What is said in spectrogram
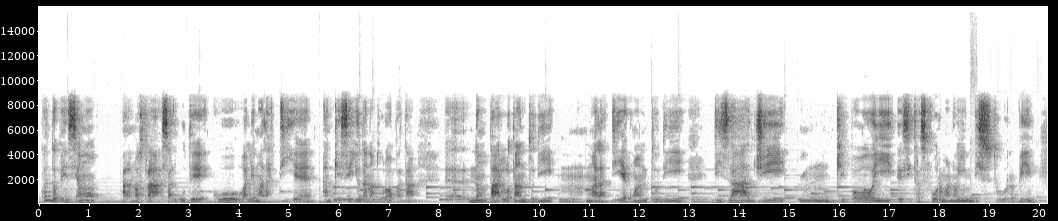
Quando pensiamo alla nostra salute o alle malattie, anche se io da naturopata eh, non parlo tanto di mm, malattie quanto di disagi mh, mm, che poi eh, si trasformano in disturbi.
